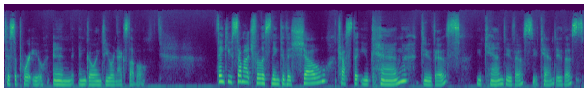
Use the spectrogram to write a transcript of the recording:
to support you in, in going to your next level. Thank you so much for listening to this show. Trust that you can do this. You can do this. You can do this.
